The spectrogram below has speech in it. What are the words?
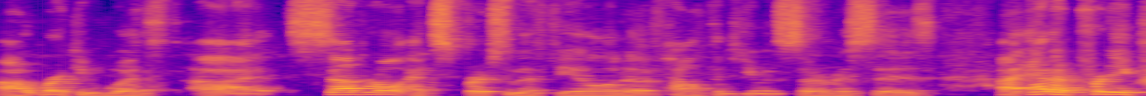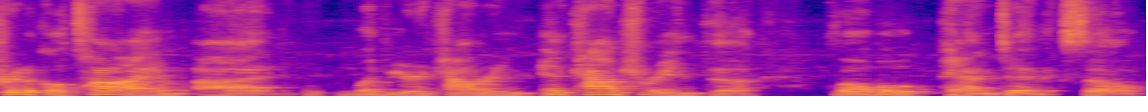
uh, working with uh, several experts in the field of health and human services uh, at a pretty critical time uh, when we were encountering encountering the global pandemic. So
